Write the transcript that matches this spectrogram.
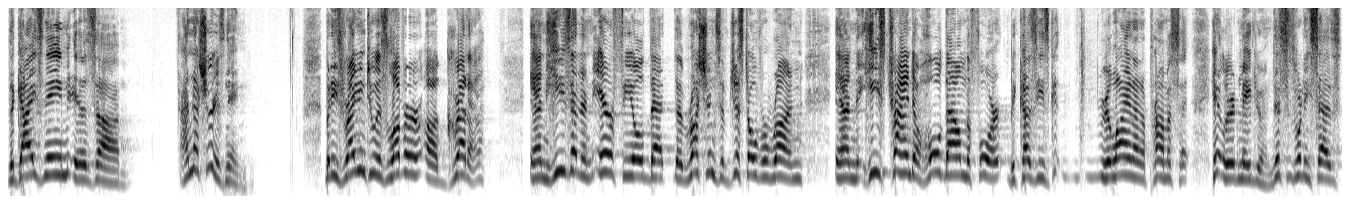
The guy's name is, uh, I'm not sure his name, but he's writing to his lover, uh, Greta and he's at an airfield that the Russians have just overrun, and he's trying to hold down the fort because he's relying on a promise that Hitler had made to him. This is what he says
